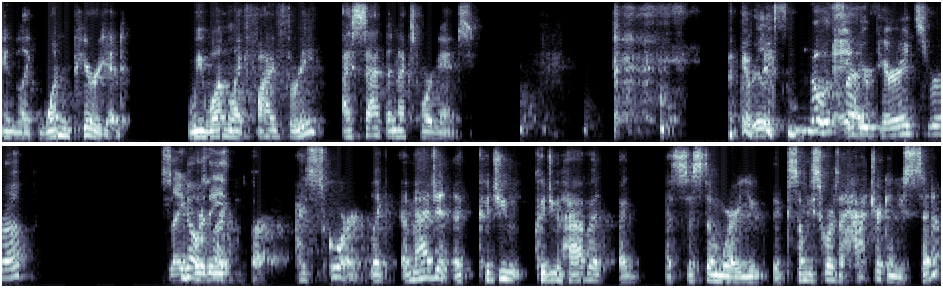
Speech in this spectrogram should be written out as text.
in like one period. We won like 5 3. I sat the next four games. really? No and sense. your parents were up? Like, no, were they? I scored. Like, imagine, uh, could you could you have a, a, a, system where you like somebody scores a hat trick and you sit him?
